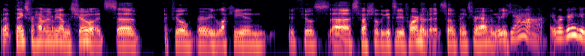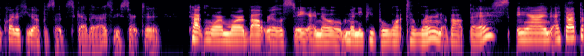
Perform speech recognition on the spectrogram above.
Well, thanks for having me on the show. It's uh I feel very lucky and it feels uh, special to get to be a part of it. So thanks for having me. Yeah, we're going to do quite a few episodes together as we start to talk more and more about real estate. I know many people want to learn about this. And I thought the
